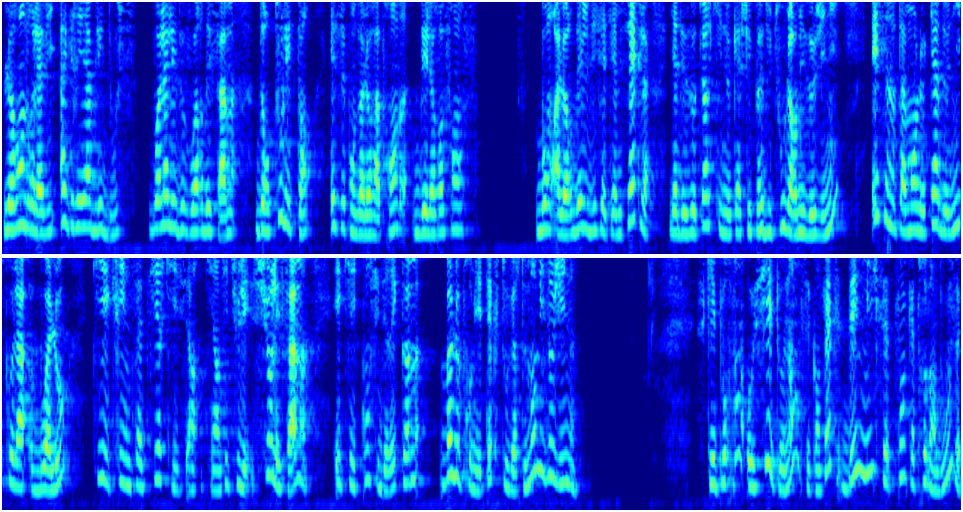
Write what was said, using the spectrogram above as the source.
leur rendre la vie agréable et douce. Voilà les devoirs des femmes dans tous les temps et ce qu'on doit leur apprendre dès leur enfance. Bon, alors dès le XVIIe siècle, il y a des auteurs qui ne cachaient pas du tout leur misogynie, et c'est notamment le cas de Nicolas Boileau, qui écrit une satire qui, est intitulée Sur les femmes, et qui est considéré comme bah, le premier texte ouvertement misogyne. Ce qui est pourtant aussi étonnant, c'est qu'en fait, dès 1792,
